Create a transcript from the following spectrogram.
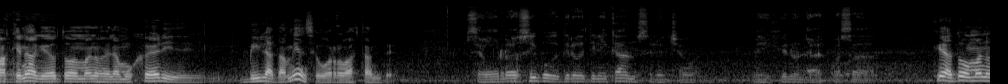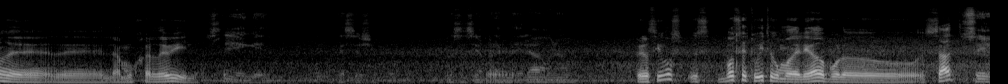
más que nada quedó todo en manos de la mujer y Vila también se borró bastante. Se borró, sí, porque creo que tiene cáncer el chabón. Me dijeron la vez pasada. Queda todo en manos de, de la mujer de Vila. Sí, que, qué sé yo. No sé si aprenderá o no. Pero si vos, vos estuviste como delegado por eh, SAT, Sí.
